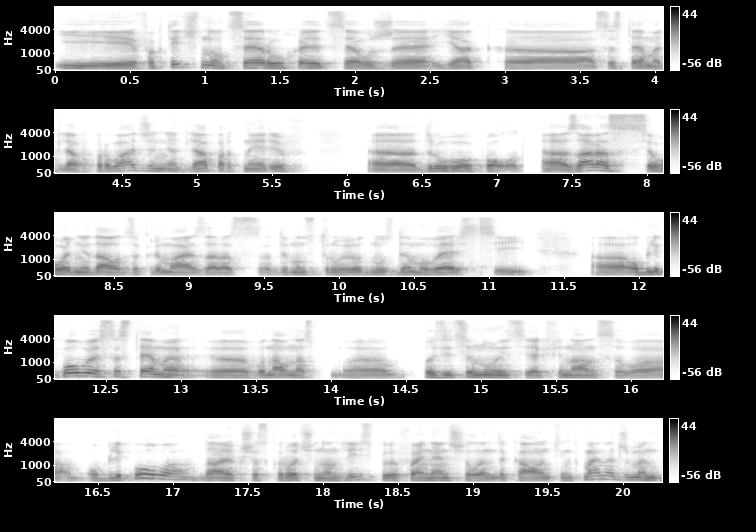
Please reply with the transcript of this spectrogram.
І фактично це рухається вже як е, система для впровадження для партнерів другого кола. Зараз сьогодні, да, от зокрема, я зараз демонструю одну з демоверсій облікової системи. Е, Вона в нас е, позиціонується як фінансова облікова, да, якщо скорочено англійською Financial and Accounting Management,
